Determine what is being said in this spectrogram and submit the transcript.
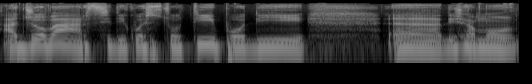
A giovarsi di questo tipo di, eh, diciamo,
